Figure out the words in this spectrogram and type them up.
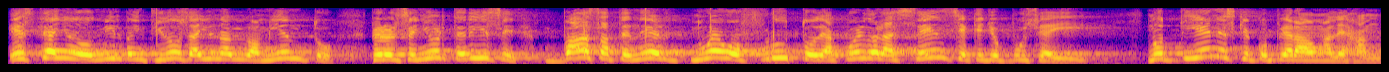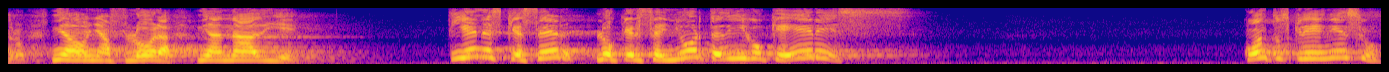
Este año 2022 hay un avivamiento, pero el Señor te dice, vas a tener nuevo fruto de acuerdo a la esencia que yo puse ahí. No tienes que copiar a don Alejandro, ni a doña Flora, ni a nadie. Tienes que ser lo que el Señor te dijo que eres. ¿Cuántos creen eso?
